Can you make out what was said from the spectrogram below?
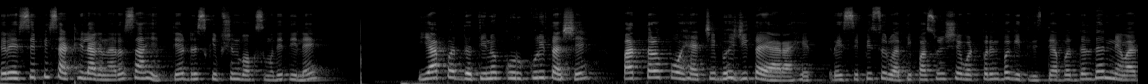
रेसिपीसाठी लागणारं साहित्य डिस्क्रिप्शन बॉक्समध्ये दिलं आहे या पद्धतीनं कुरकुरीत असे पातळ पोह्याची भजी तयार आहेत. रेसिपी सुरुवातीपासून शेवटपर्यंत बघितलीस त्याबद्दल धन्यवाद.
